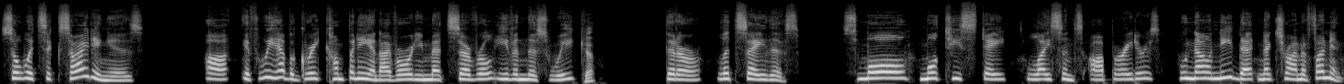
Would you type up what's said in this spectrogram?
So what's exciting is uh, if we have a great company, and I've already met several even this week, Yep. That are, let's say this, small multi state license operators who now need that next round of funding.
